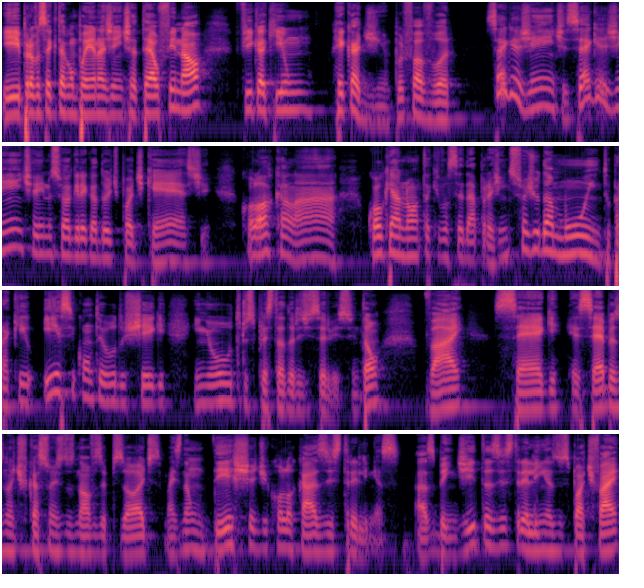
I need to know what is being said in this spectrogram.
E para você que está acompanhando a gente até o final, fica aqui um recadinho, por favor. Segue a gente, segue a gente aí no seu agregador de podcast. Coloca lá qual que é a nota que você dá pra gente. Isso ajuda muito para que esse conteúdo chegue em outros prestadores de serviço. Então, vai, segue, recebe as notificações dos novos episódios, mas não deixa de colocar as estrelinhas, as benditas estrelinhas do Spotify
